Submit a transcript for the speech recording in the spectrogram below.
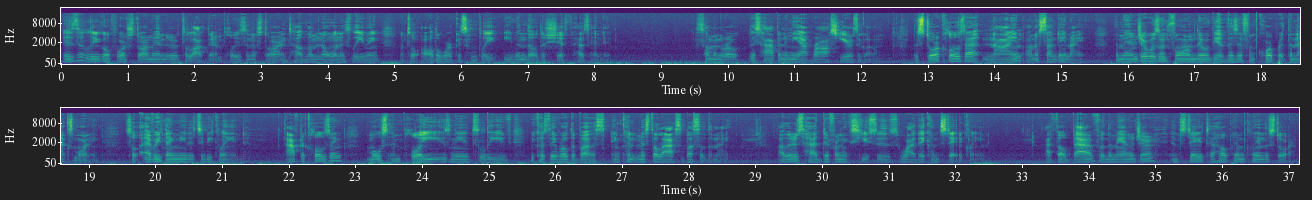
Is it legal for a store manager to lock their employees in a store and tell them no one is leaving until all the work is complete, even though the shift has ended? Someone wrote, This happened to me at Ross years ago. The store closed at 9 on a Sunday night. The manager was informed there would be a visit from corporate the next morning, so everything needed to be cleaned. After closing, most employees needed to leave because they rode the bus and couldn't miss the last bus of the night. Others had different excuses why they couldn't stay to clean. I felt bad for the manager and stayed to help him clean the store.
